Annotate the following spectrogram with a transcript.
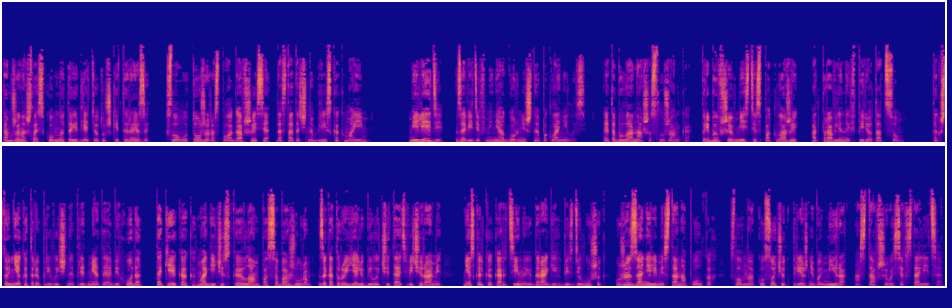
Там же нашлась комната и для тетушки Терезы, к слову, тоже располагавшаяся достаточно близко к моим. «Миледи», завидев меня, горничная поклонилась. Это была наша служанка, прибывшая вместе с поклажей, отправленной вперед отцом так что некоторые привычные предметы обихода, такие как магическая лампа с абажуром, за которой я любила читать вечерами, несколько картин и дорогих безделушек, уже заняли места на полках, словно кусочек прежнего мира, оставшегося в столице.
